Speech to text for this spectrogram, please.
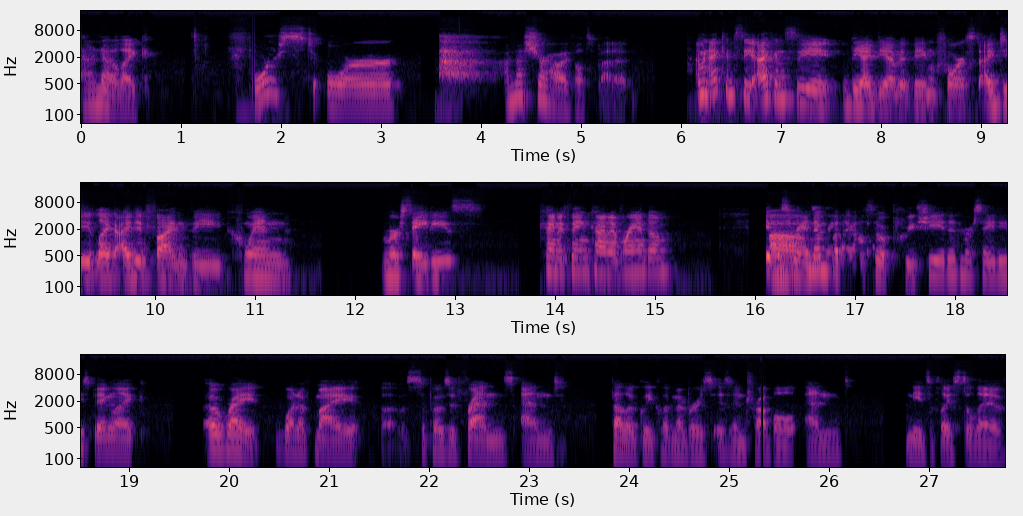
I don't know, like forced or I'm not sure how I felt about it. I mean, I can see I can see the idea of it being forced. I do like I did find the Quinn Mercedes kind of thing kind of random. It was Um, random, but I also appreciated Mercedes being like, "Oh right, one of my uh, supposed friends and fellow Glee Club members is in trouble and needs a place to live.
